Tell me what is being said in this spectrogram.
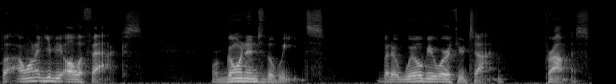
but I want to give you all the facts. We're going into the weeds, but it will be worth your time. Promise.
